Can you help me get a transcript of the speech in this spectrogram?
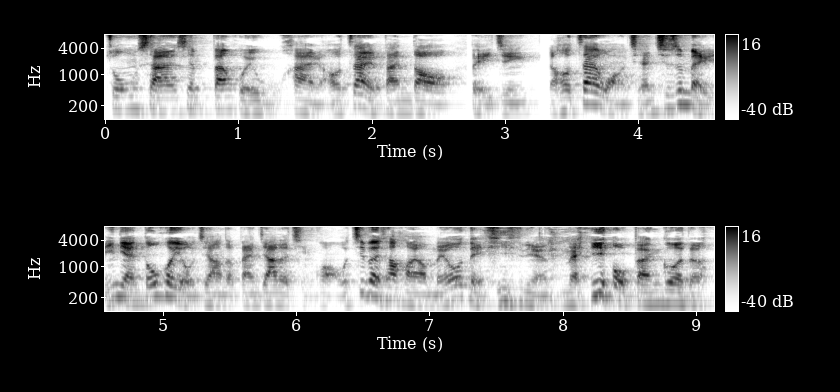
中山先搬回武汉，然后再搬到北京，然后再往前。其实每一年都会有这样的搬家的情况，我基本上好像没有哪一年 没有搬过的，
